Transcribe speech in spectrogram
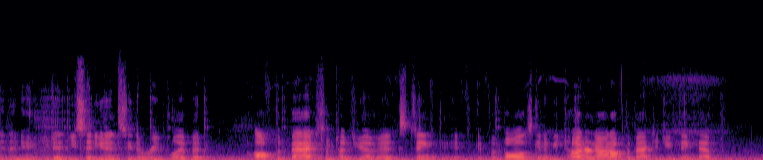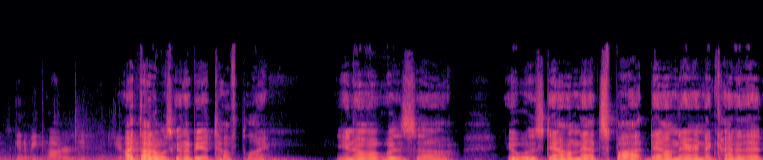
And then you, you, you said you didn't see the replay, but off the bat, sometimes you have an instinct if, if a ball is going to be caught or not. Off the bat, did you think that was going to be caught, or did, did I thought it was going to be a tough play. You know, it was. Uh, it was down that spot down there in the kind of that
